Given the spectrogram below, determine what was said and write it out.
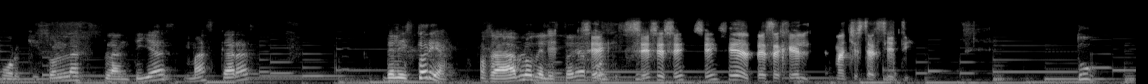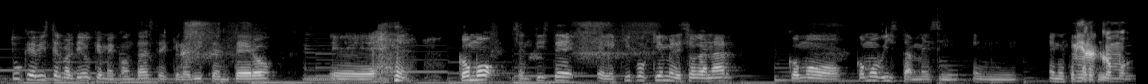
porque son las plantillas más caras de la historia. O sea, hablo de la historia. Sí, sí, sí, sí, sí, sí, el PSG, el Manchester City. Que viste el partido que me contaste, que lo viste entero, eh, ¿cómo sentiste el equipo? ¿Quién mereció ganar? ¿Cómo, cómo viste a Messi en, en este Mira, como,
